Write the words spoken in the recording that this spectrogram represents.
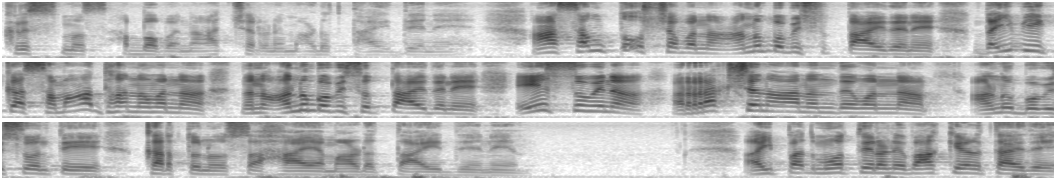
ಕ್ರಿಸ್ಮಸ್ ಹಬ್ಬವನ್ನು ಆಚರಣೆ ಮಾಡುತ್ತಾ ಇದ್ದೇನೆ. ಆ ಸಂತೋಷವನ್ನು ಅನುಭವಿಸುತ್ತಾ ಇದ್ದೇನೆ. ದೈವಿಕ ಸಮಾಧಾನವನ್ನು ನಾನು ಅನುಭವಿಸುತ್ತಾ ಇದ್ದೇನೆ. ಯೇಸುವಿನ ರಕ್ಷಣಾನಂದವನ್ನು ಅನುಭವಿಸುವಂತೆ ಕರ್ತನು ಸಹಾಯ ಮಾಡುತ್ತಾ ಇದ್ದೇನೆ. ಇಪ್ಪತ್ತ್ ಮೂವತ್ತೇಳನೇ ವಾಕ್ಯ ಹೇಳ್ತಾ ಇದೆ.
